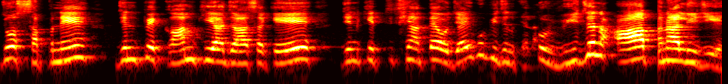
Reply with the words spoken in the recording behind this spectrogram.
जो सपने जिन पे काम किया जा सके, जिनकी तिथियाँ तय हो जाए, वो विजन कहलाता तो विजन आप बना लीजिए।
